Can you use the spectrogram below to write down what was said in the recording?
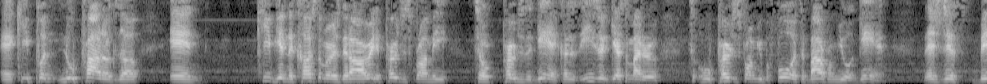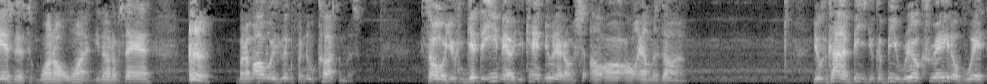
and keep putting new products up, and keep getting the customers that already purchased from me to purchase again, because it's easier to get somebody to to, who purchased from you before to buy from you again. That's just business 101. You know what I'm saying? but I'm always looking for new customers. So you can get the email. You can't do that on on, on Amazon. You can kind of be you can be real creative with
